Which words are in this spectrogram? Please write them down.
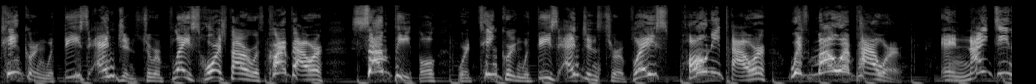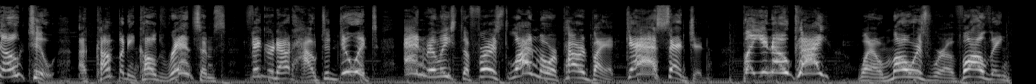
tinkering with these engines to replace horsepower with car power, some people were tinkering with these engines to replace pony power with mower power. In 1902, a company called Ransomes figured out how to do it and released the first lawnmower powered by a gas engine. But you know, Guy, while mowers were evolving,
